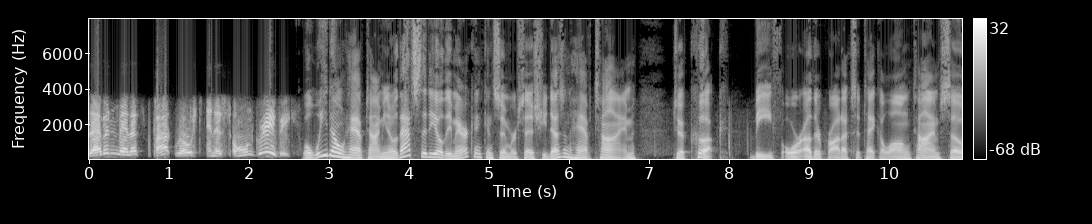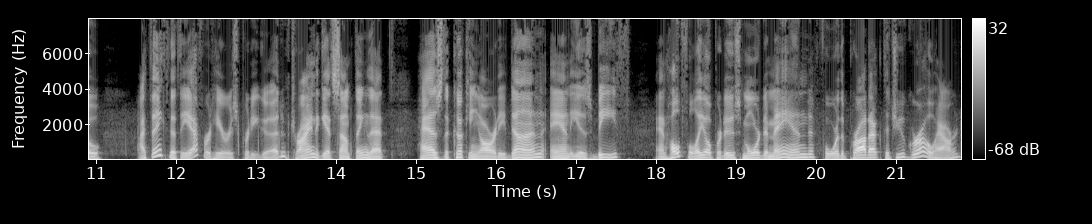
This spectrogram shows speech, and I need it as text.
seven minutes pot roast in its own gravy. Well, we don't have time. You know, that's the deal. The American consumer says she doesn't have time to cook beef or other products that take a long time. So I think that the effort here is pretty good of trying to get something that has the cooking already done and is beef, and hopefully it'll produce more demand for the product that you grow, Howard.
